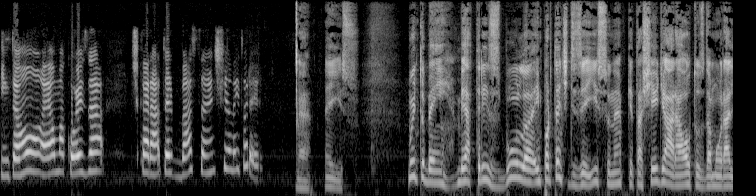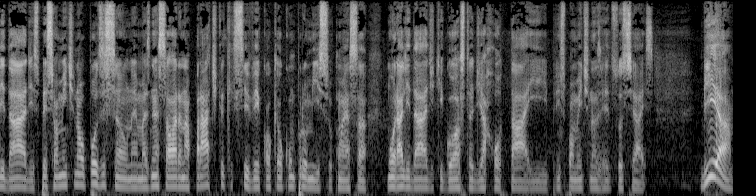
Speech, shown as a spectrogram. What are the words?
então é uma coisa de caráter bastante eleitoreiro. É, é isso. Muito bem, Beatriz Bula, é importante dizer isso, né? Porque tá cheio de arautos da moralidade, especialmente na oposição, né? Mas nessa hora, na prática, que se vê qual é o compromisso com essa moralidade que gosta de arrotar aí, principalmente nas redes sociais. Bia,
